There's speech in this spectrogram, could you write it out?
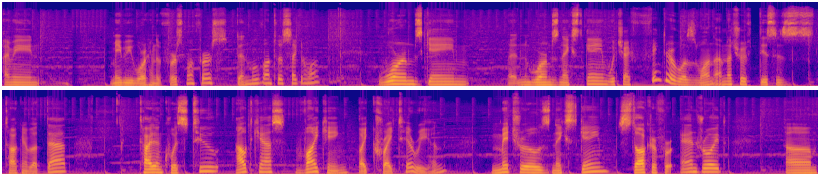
I mean, maybe work on the first one first, then move on to a second one. Worms game, and Worms next game, which I think there was one. I'm not sure if this is talking about that. Titan Quest 2, Outcast, Viking by Criterion, Metro's next game, Stalker for Android, um,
